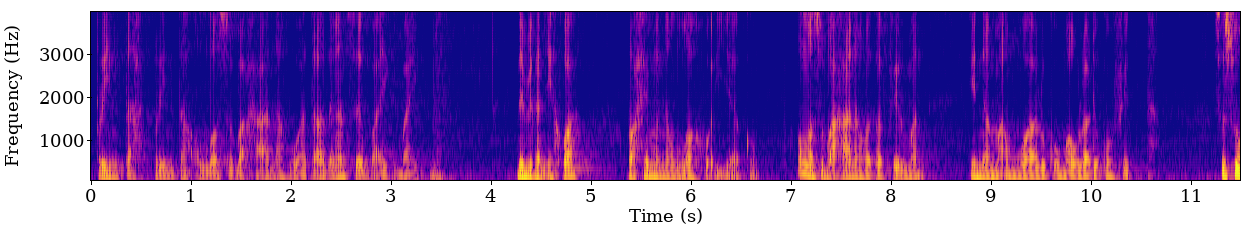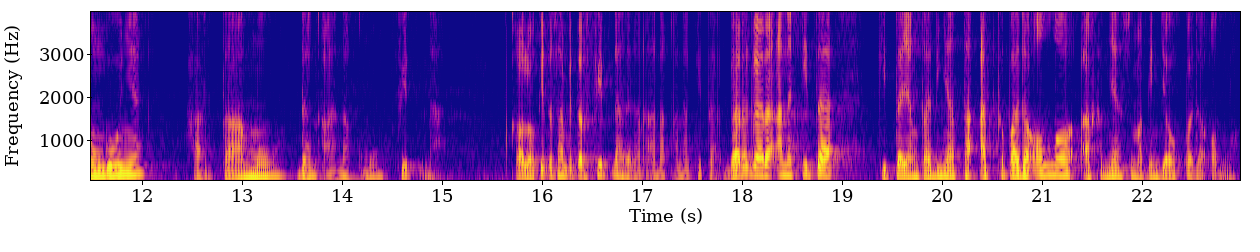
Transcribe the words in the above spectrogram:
perintah-perintah Allah Subhanahu wa taala dengan sebaik-baiknya. Demikian ikhwah rahimani Allah wa iyyakum. Allah Subhanahu wa taala firman, "Innama amwalukum wa fitnah." Sesungguhnya hartamu dan anakmu fitnah. Kalau kita sampai terfitnah dengan anak-anak kita, gara-gara anak kita kita yang tadinya taat kepada Allah akhirnya semakin jauh kepada Allah.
